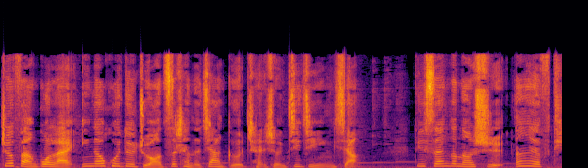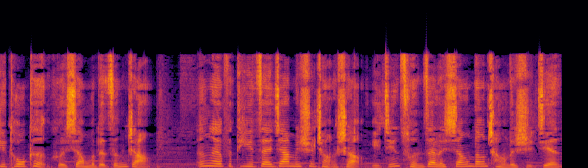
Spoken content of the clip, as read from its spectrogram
这反过来应该会对主要资产的价格产生积极影响。第三个呢是 NFT token 和项目的增长。NFT 在加密市场上已经存在了相当长的时间，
